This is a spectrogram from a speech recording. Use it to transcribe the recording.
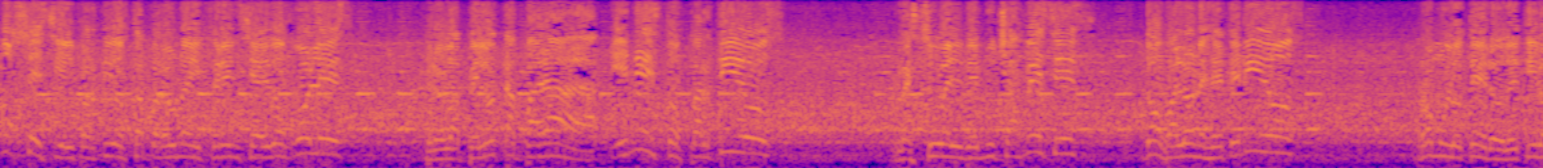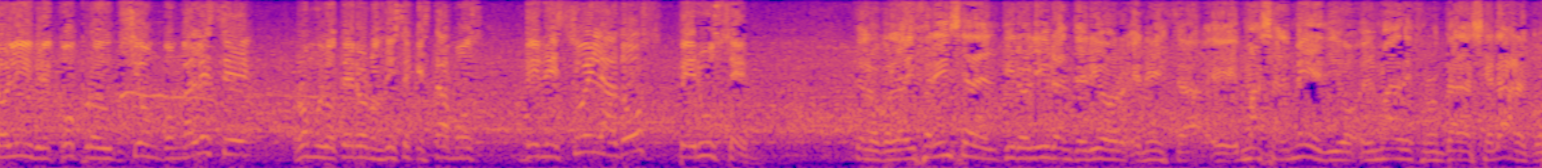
No sé si el partido está para una diferencia de dos goles, pero la pelota parada en estos partidos resuelve muchas veces. Dos balones detenidos, Rómulo Otero de tiro libre, coproducción con Galese. Rómulo Otero nos dice que estamos Venezuela 2, Perú 0. Claro, con la diferencia del tiro libre anterior en esta, eh, más al medio, el más de frontal hacia el arco,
